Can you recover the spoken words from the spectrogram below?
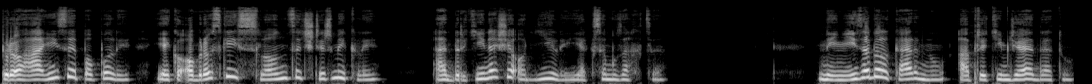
Prohání se po poli jako obrovský slon se čtyřmi kly a drtí naše oddíly, jak se mu zachce. Nyní zabil Karnu a předtím Jayadratu,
